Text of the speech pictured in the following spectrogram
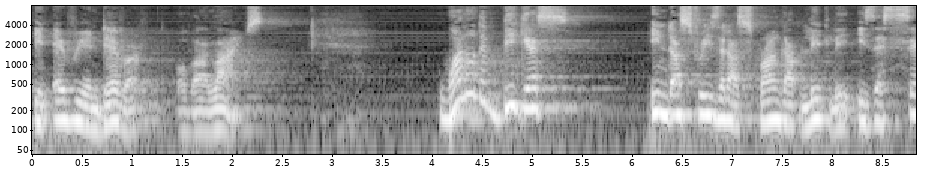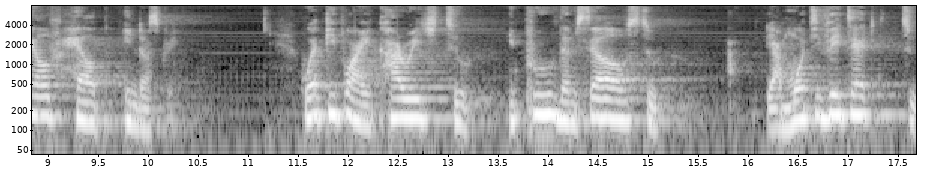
in every endeavor of our lives. One of the biggest industries that have sprung up lately is the self help industry, where people are encouraged to improve themselves, to they are motivated to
